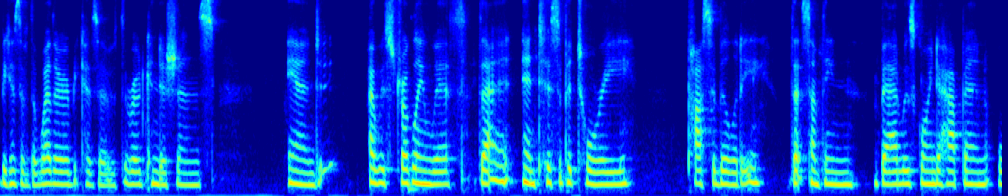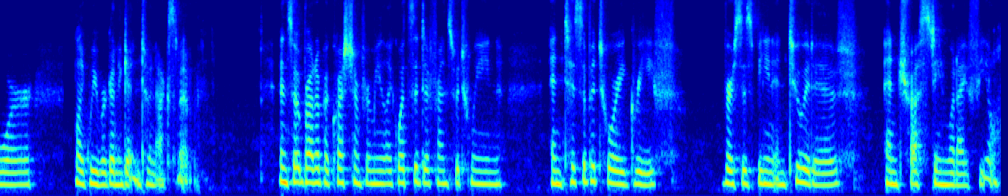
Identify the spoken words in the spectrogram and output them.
because of the weather, because of the road conditions. And I was struggling with that anticipatory possibility that something bad was going to happen or like we were going to get into an accident. And so it brought up a question for me like, what's the difference between anticipatory grief versus being intuitive and trusting what I feel?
